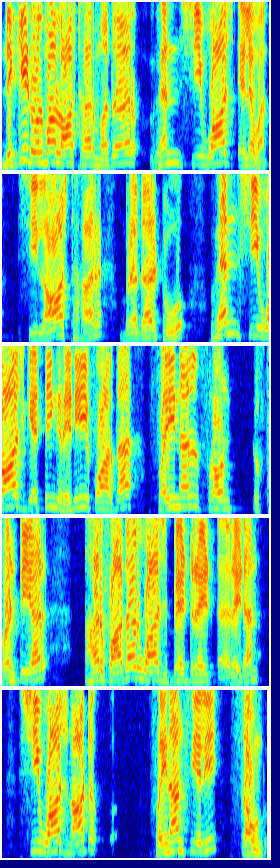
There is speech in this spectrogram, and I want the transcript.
Dicky Dolma lost her mother when she was 11. She lost her brother too when she was getting ready for the final front, frontier. Her father was bedridden. She was not financially sound.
